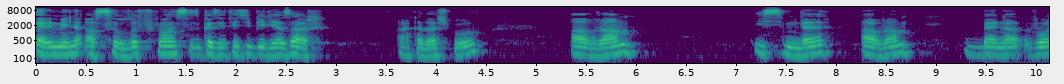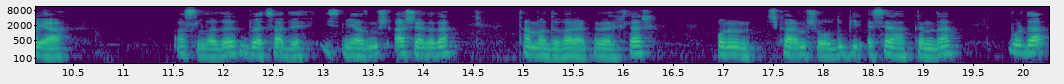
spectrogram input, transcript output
Ermeni asıllı Fransız gazeteci bir yazar arkadaş bu. Avram isimde Avram Benaroya asıl adı. Burada sadece ismi yazmış. Aşağıda da tam adı var arkadaşlar. Onun çıkarmış olduğu bir eser hakkında. Burada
